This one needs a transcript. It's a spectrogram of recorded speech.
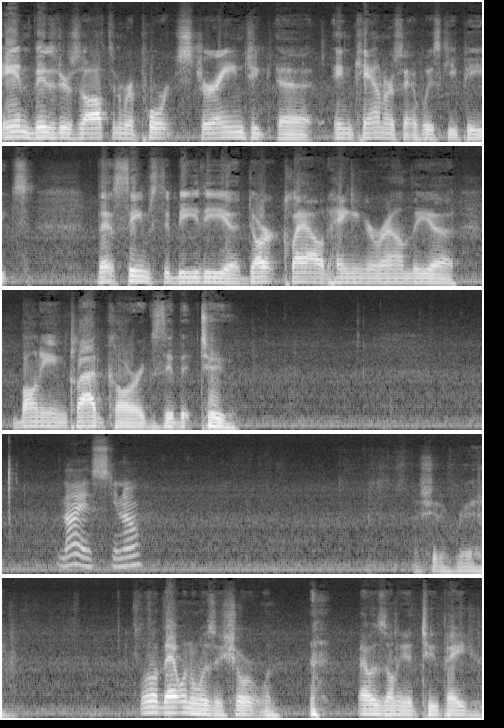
And visitors often report strange uh, encounters at Whiskey Pete's. That seems to be the uh, dark cloud hanging around the uh, Bonnie and Clyde car exhibit too. Nice, you know? I should have read. Well, that one was a short one. that was only a two pager.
